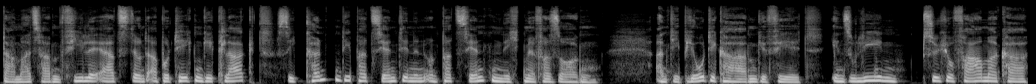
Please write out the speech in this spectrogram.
Damals haben viele Ärzte und Apotheken geklagt, sie könnten die Patientinnen und Patienten nicht mehr versorgen. Antibiotika haben gefehlt, Insulin, Psychopharmaka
